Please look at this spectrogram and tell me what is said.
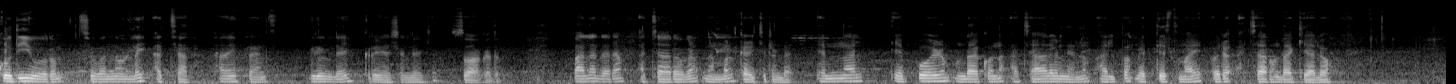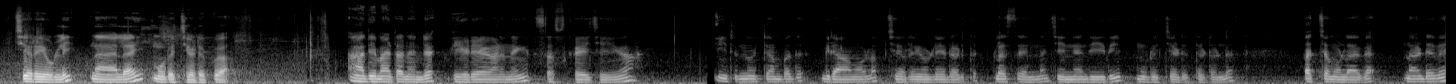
കൊതിയൂറും ചുവന്നുള്ളി അച്ചാർ. ഹായ് ഫ്രണ്ട്സ് ഗ്രീൻ ലൈഫ് ക്രിയേഷനിലേക്ക് സ്വാഗതം. പലതരം അച്ചാറുകൾ നമ്മൾ കഴിച്ചിട്ടുണ്ട്. എന്നാൽ എപ്പോഴും ഉണ്ടാക്കുന്ന അച്ചാറുകളിൽ നിന്നും അല്പം വ്യത്യസ്തമായി ഒരു അച്ചാർ ഉണ്ടാക്കിയാലോ? ചെറിയുള്ളി നാലായി മുറിച്ചെടുക്കുക. ആദ്യമായിട്ടാണ് എന്റെ വീഡിയോ കാണുന്നതെങ്കിൽ സബ്സ്ക്രൈബ് ചെയ്യുക. ഇരുന്നൂറ്റമ്പത് ഗ്രാമോളം ചെറിയുള്ളിയുടെ അടുത്ത് പ്ലസ് എന്ന ചിഹ്ന രീതിയിൽ മുറിച്ചെടുത്തിട്ടുണ്ട്. പച്ചമുളക് നടുവെ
